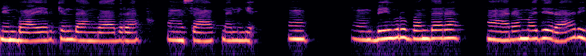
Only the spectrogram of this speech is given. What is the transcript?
ನಿಮ್ ಬಾಯರ್ಕಿಂದ ಹಂಗಾದ್ರ ಹ್ಮ್ ಸಾಕ್ ನನಗೆ. ಹ್ಮ್ ಹ್ಮ್ ಬೀಗ್ರು ಬಂದಾರ? ಹಾ, ಆರಾಮದೀರಾ ರೀ?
